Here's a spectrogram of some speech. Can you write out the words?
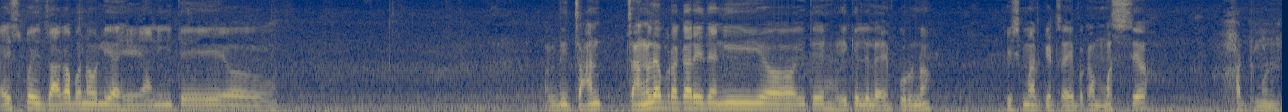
ऐसपैस जागा बनवली आहे आणि इथे अगदी चांग चांगल्या प्रकारे त्यांनी इथे हे केलेलं आहे पूर्ण. फिश मार्केटचं आहे बघा मत्स्य हाट म्हणून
